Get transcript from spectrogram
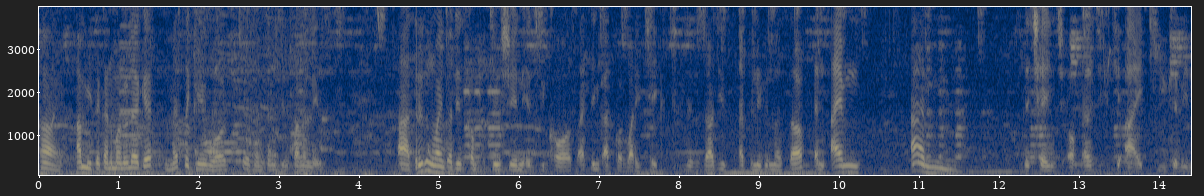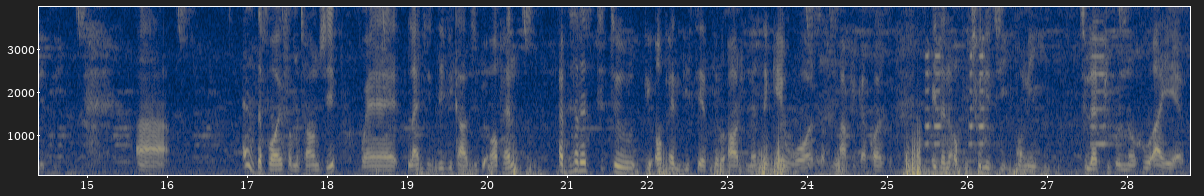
Hi, I'm Hitekani Maluleke, Mr. Gay World 2017 finalist. Uh, the reason why I entered this competition is because I think I've got what it takes to please the judges. I believe in myself, and I'm I'm the change of LGBTIQ community. Uh, as the boy from a township where life is difficult to be open, I've decided to be open this year throughout Mr. Gay World of Africa because it's an opportunity for me to let people know who I am.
